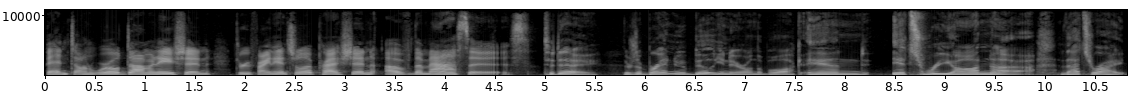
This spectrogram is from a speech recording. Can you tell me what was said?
bent on world domination through financial oppression of the masses. Today, there's a brand new billionaire on the block, and it's Rihanna. That's right.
